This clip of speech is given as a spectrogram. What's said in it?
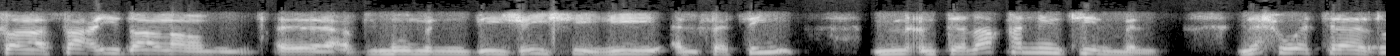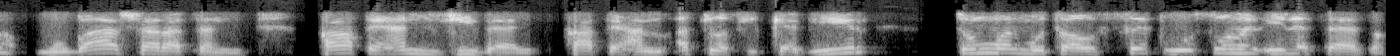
فصعد آه، عبد المؤمن بجيشه الفتي انطلاقا من تينمل نحو تازا مباشرة قاطعا الجبال قاطعا الأطلس الكبير ثم المتوسط وصولا إلى تازا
